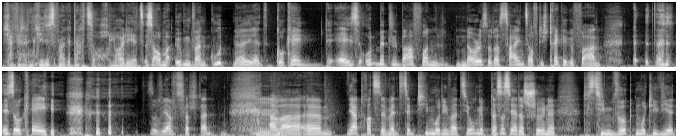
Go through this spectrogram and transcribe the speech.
ich habe mir dann jedes Mal gedacht, so, ach Leute, jetzt ist auch mal irgendwann gut, ne? Jetzt, okay, er ist unmittelbar von Norris oder Sainz auf die Strecke gefahren. Äh, das ist okay. so, wir haben es verstanden. Mhm. Aber ähm, ja, trotzdem, wenn es dem Team Motivation gibt, das ist ja das Schöne, das Team wirkt motiviert,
